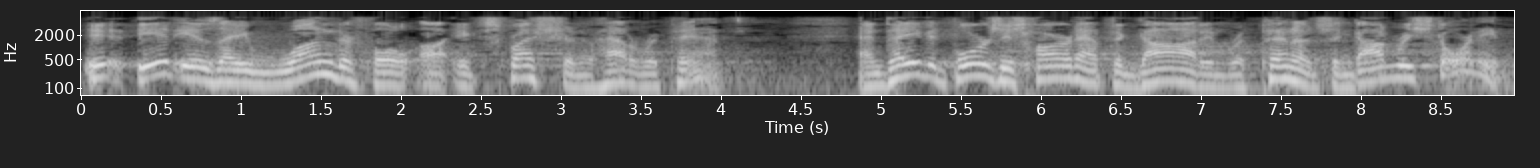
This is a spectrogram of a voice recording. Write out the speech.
it, it is a wonderful uh, expression of how to repent. And David pours his heart out to God in repentance, and God restored him.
